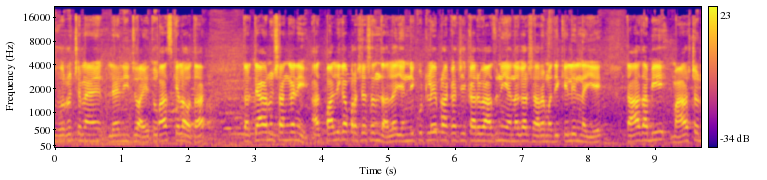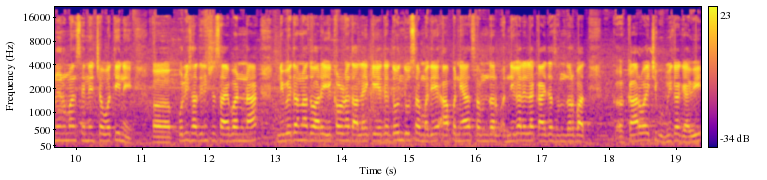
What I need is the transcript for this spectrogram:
सर्वोच्च न्यायालयाने जो आहे तो पास केला होता. तर त्या अनुषंगाने आज पालिका प्रशासन झालं. यांनी कुठल्याही प्रकारची कारवाई अजूनही या नगर शहरामध्ये केलेली नाही आहे तर आज आम्ही महाराष्ट्र निर्माण सेनेच्या वतीने पोलीस अधीक्षक साहेबांना निवेदनाद्वारे हे कळवण्यात आलं आहे की येत्या दोन दिवसामध्ये आपण या संदर्भ निघालेल्या कायद्यासंदर्भात कारवाईची भूमिका घ्यावी.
